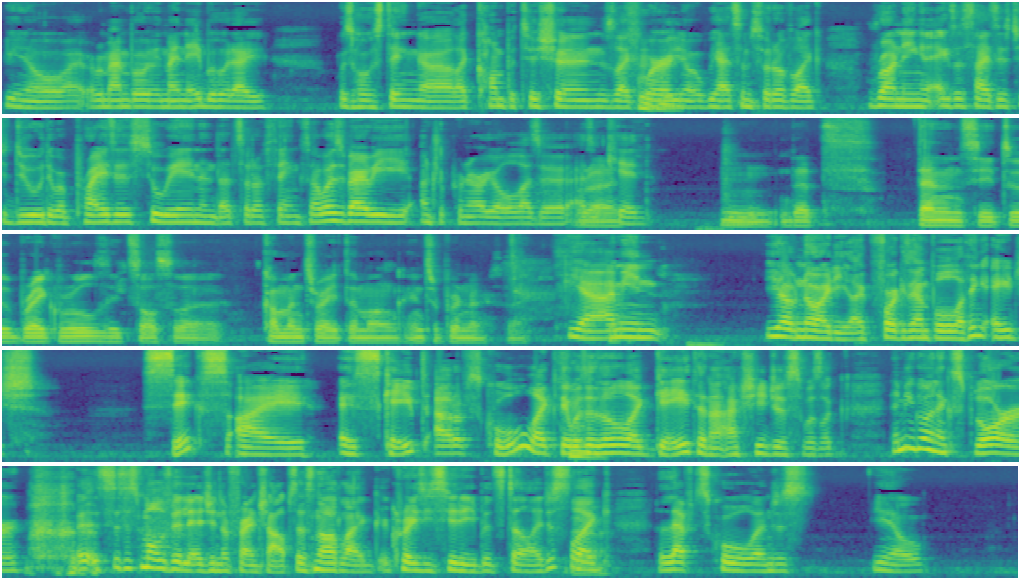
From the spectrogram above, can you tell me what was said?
you know, I remember in my neighborhood, I was hosting uh, like competitions, like where you know we had some sort of like running and exercises to do. There were prizes to win and that sort of thing. So I was very entrepreneurial as a as right. a kid. Mm, that's tendency to break rules, it's also a common trait among entrepreneurs. Right? Yeah, I mean, you have no idea. Like, for example, I think age six, I escaped out of school. Like, there was a hmm. little like gate, and I actually just was like, let me go and explore. it's, it's, a small village in the French Alps. It's not like a crazy city, but still, I just like yeah. left school and just, you know,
